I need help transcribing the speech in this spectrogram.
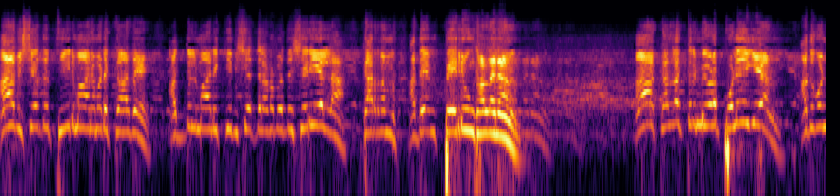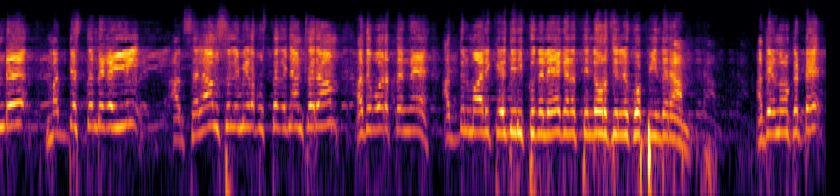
ആ വിഷയത്തിൽ തീരുമാനമെടുക്കാതെ അബ്ദുൽ മാലിക് ഈ വിഷയത്തിൽ ഇടപെടുന്നത് ശരിയല്ല. കാരണം അദ്ദേഹം പെരും കള്ളനാണ്. ആ കള്ളത്തിന്മയോടെ പൊളിയുകയാണ്. അതുകൊണ്ട് മധ്യസ്ഥന്റെ കയ്യിൽ സലാം സലമിയുടെ പുസ്തകം ഞാൻ തരാം. അതുപോലെ തന്നെ അബ്ദുൽ മാലിക് എഴുതിയിരിക്കുന്ന ലേഖനത്തിന്റെ ഒറിജിനൽ കോപ്പിയും തരാം. അദ്ദേഹം നോക്കട്ടെ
